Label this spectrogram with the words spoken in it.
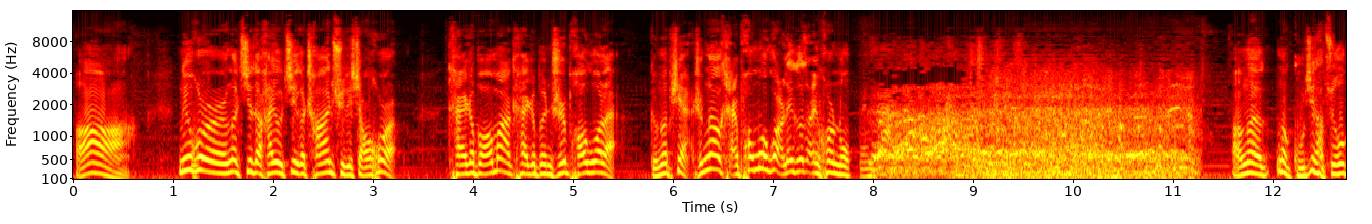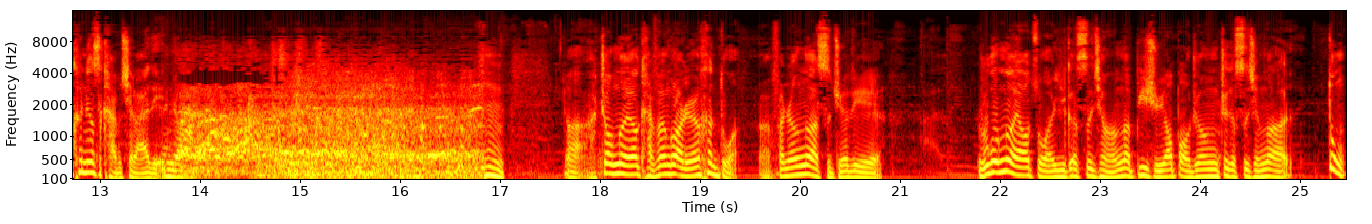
啊。那会儿我记得还有几个长安区的小伙儿，开着宝马，开着奔驰跑过来跟我谝，说我要开泡沫馆，雷哥咱一块弄。啊，我我估计他最后肯定是开不起来的，你知道吗？嗯，啊，找我要开饭馆的人很多啊，反正我是觉得，如果我要做一个事情，我必须要保证这个事情我懂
